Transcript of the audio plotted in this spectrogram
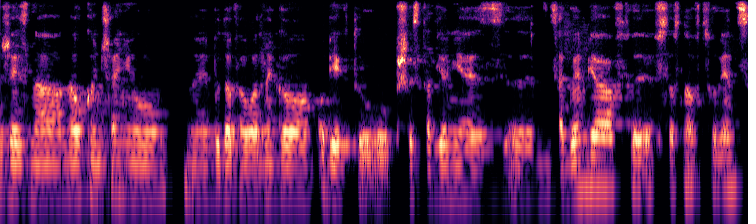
że jest na, na ukończeniu budowa ładnego obiektu przy stadionie z Zagłębia w, w Sosnowcu, więc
